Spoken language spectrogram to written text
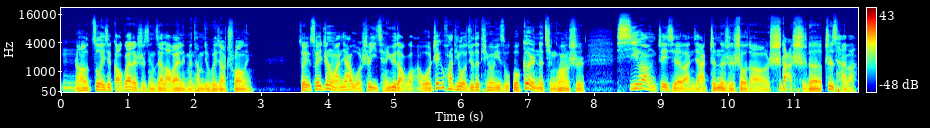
嗯，然后做一些搞怪的事情，在老外里面他们就会叫 trolling，所以所以这种玩家我是以前遇到过啊。我这个话题我觉得挺有意思。我个人的情况是，希望这些玩家真的是受到实打实的制裁吧，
